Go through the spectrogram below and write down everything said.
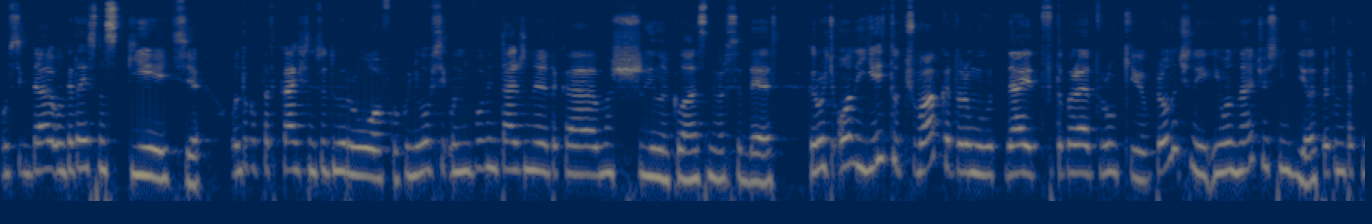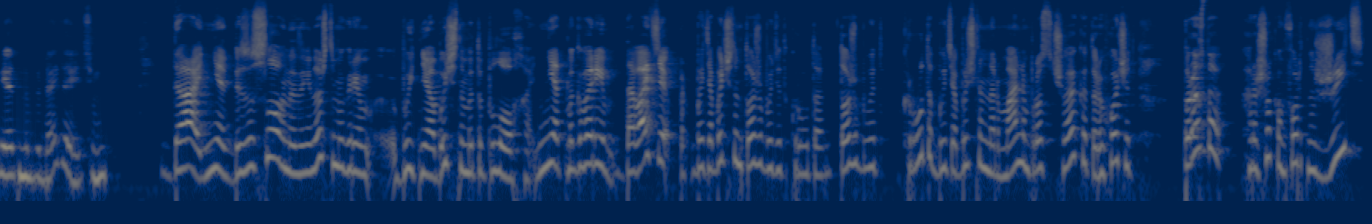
Он всегда, он катается на скейте, он такой подкачанный в татуировках, у него, все, у него винтажная такая машина, классный Мерседес. Короче, он и есть тот чувак, которому вот дает фотоаппарат в руки пленочный, и он знает, что с ним делать. Поэтому так приятно наблюдать за этим. Да, нет, безусловно, это не то, что мы говорим, быть необычным — это плохо. Нет, мы говорим, давайте быть обычным тоже будет круто. Тоже будет круто быть обычным, нормальным, просто человек, который хочет просто хорошо, комфортно жить,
